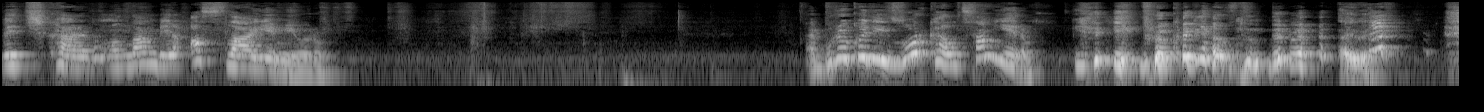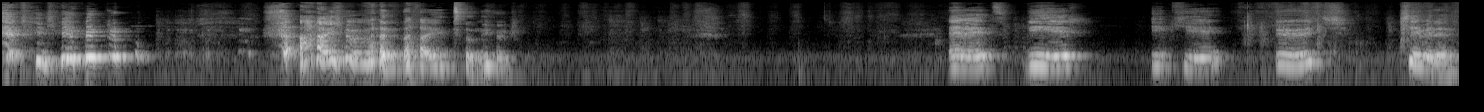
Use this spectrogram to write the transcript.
ve çıkardım. Ondan beri asla yemiyorum. Yani brokoliyi zor kalsam yerim. İlk brokoli yazdın değil mi? Evet. Biliyorum. Ailemi ben daha iyi tanıyorum. Evet. Bir, iki, üç. Çevirin.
